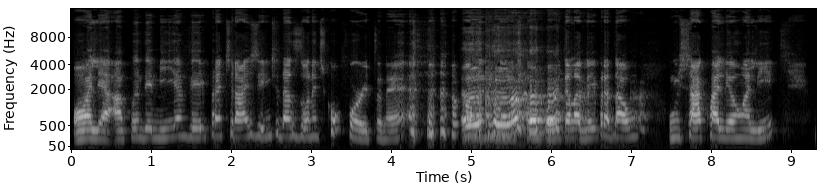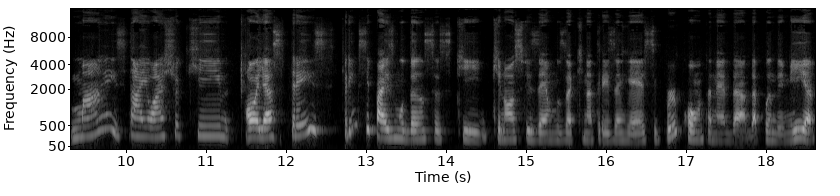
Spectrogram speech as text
Olha, a pandemia veio para tirar a gente da zona de conforto, né? Falando em zona de conforto, ela veio para dar um, um chacoalhão ali. Mas, tá, eu acho que, olha, as três principais mudanças que, que nós fizemos aqui na 3RS por conta né, da, da pandemia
